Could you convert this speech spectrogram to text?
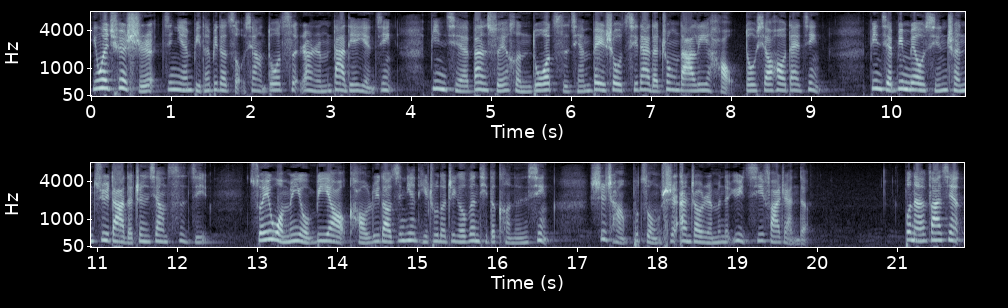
因为确实，今年比特币的走向多次让人们大跌眼镜，并且伴随很多此前备受期待的重大利好都消耗殆尽，并且并没有形成巨大的正向刺激，所以我们有必要考虑到今天提出的这个问题的可能性：市场不总是按照人们的预期发展的。不难发现，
